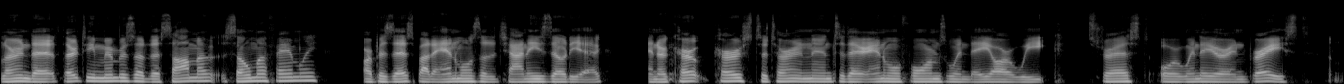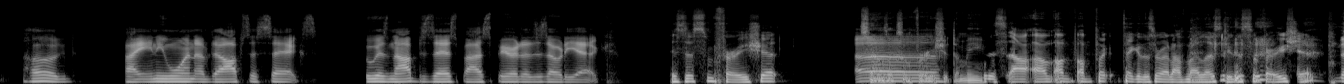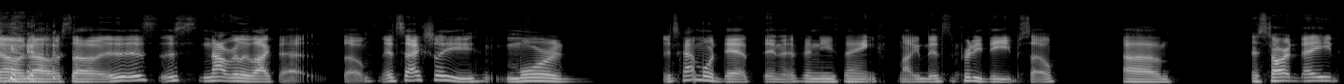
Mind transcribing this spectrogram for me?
learned that 13 members of the Sama Soma family are possessed by the animals of the Chinese zodiac and are cur- cursed to turn into their animal forms when they are weak, stressed, or when they are embraced, hugged by anyone of the opposite sex who is not possessed by a spirit of the zodiac. Is this some furry shit? Sounds like some Uh, furry shit to me. This, uh, I'm, I'm, I'm put- taking this right off my list. Dude. This is some furry shit. no, no. So it's it's not really like that. So it's actually more. It's got more depth in it than you think. Like it's pretty deep. So, um, the start date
